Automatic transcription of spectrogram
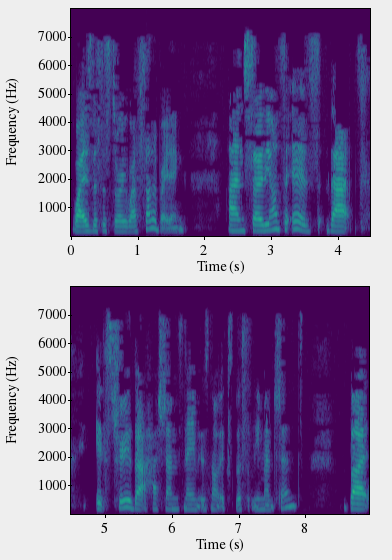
why is this a story worth celebrating? And so the answer is that it's true that Hashem's name is not explicitly mentioned, but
